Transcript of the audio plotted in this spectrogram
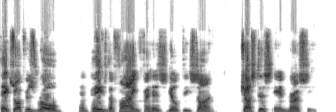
takes off his robe, and pays the fine for his guilty son. Justice and mercy.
